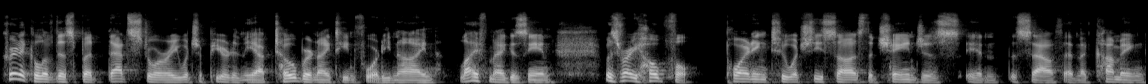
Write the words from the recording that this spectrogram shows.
critical of this, but that story, which appeared in the October 1949 Life magazine, was very hopeful pointing to what she saw as the changes in the South and the coming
